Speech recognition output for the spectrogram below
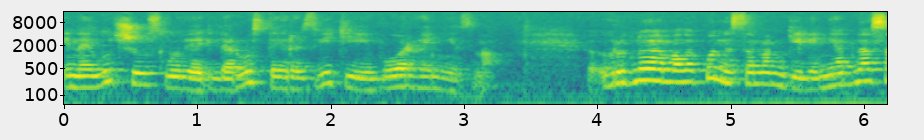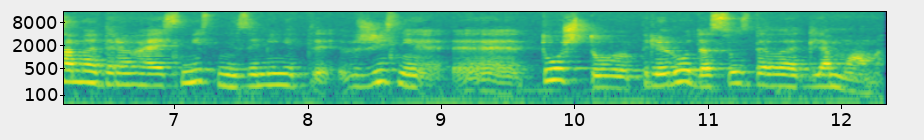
и наилучшие условия для роста и развития его организма. Грудное молоко на самом деле ни одна самая дорогая смесь не заменит в жизни э, то, что природа создала для мамы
